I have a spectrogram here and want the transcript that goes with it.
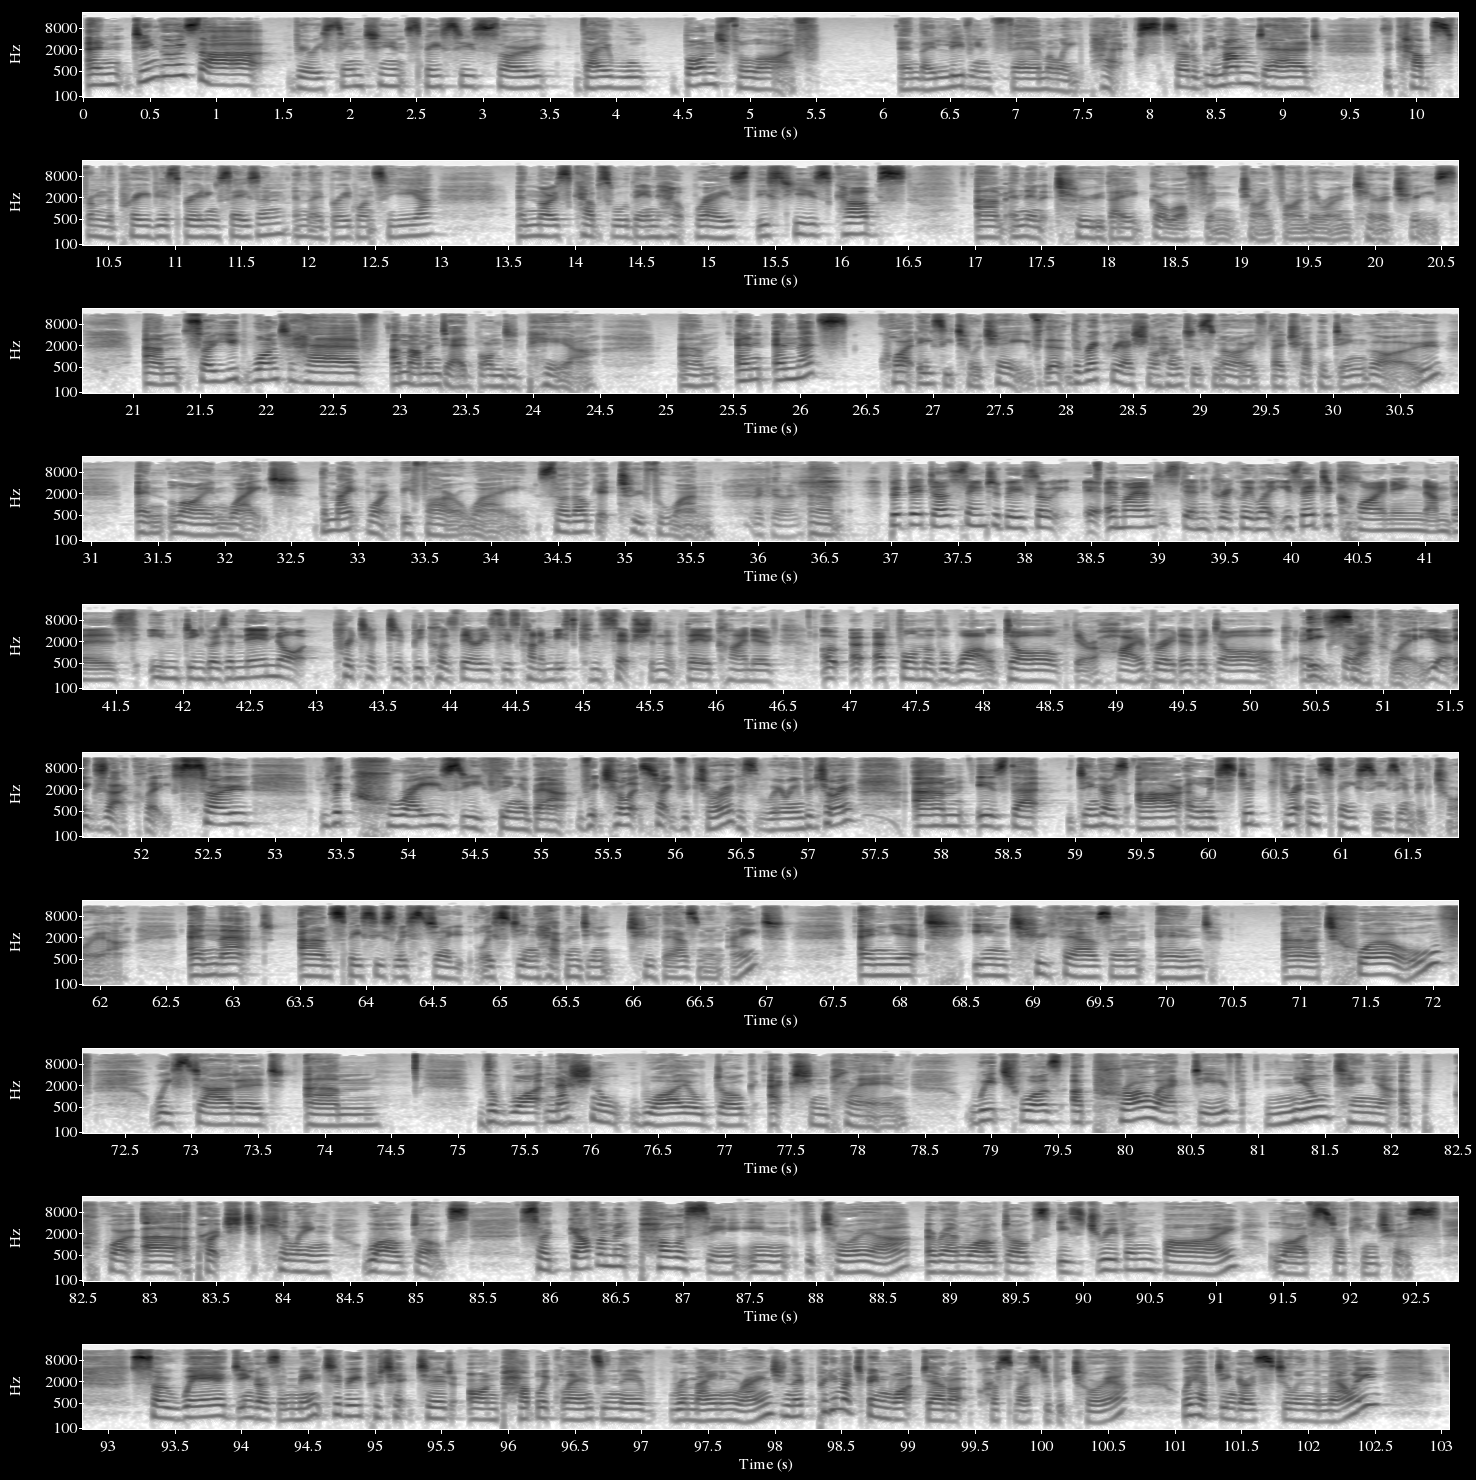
and dingoes are very sentient species, so they will bond for life and they live in family packs. So it'll be mum, dad, the cubs from the previous breeding season, and they breed once a year. And those cubs will then help raise this year's cubs. Um, and then at two, they go off and try and find their own territories. Um, so you'd want to have a mum and dad bonded pair. Um, and, and that's quite easy to achieve. The, the recreational hunters know if they trap a dingo and lie in wait, the mate won't be far away. So they'll get two for one. Okay. Um, But there does seem to be. So, am I understanding correctly? Like, is there declining numbers in dingoes, and they're not protected because there is this kind of misconception that they're kind of a, a- a form of a wild dog. They're a hybrid of a dog. And so- Exactly. yeah. Exactly. So the crazy thing about Victoria, let's take Victoria because we're in Victoria, um, is that dingoes are a listed threatened species in Victoria. And that um, species listing, listing happened in 2008. And yet in 2012, we started. Um, the National Wild Dog Action Plan, which was a proactive, nil tenure ap- quo- uh, approach to killing wild dogs. So, government policy in Victoria around wild dogs is driven by livestock interests. So, where dingoes are meant to be protected on public lands in their remaining range, and they've pretty much been wiped out across most of Victoria, we have dingoes still in the Mallee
